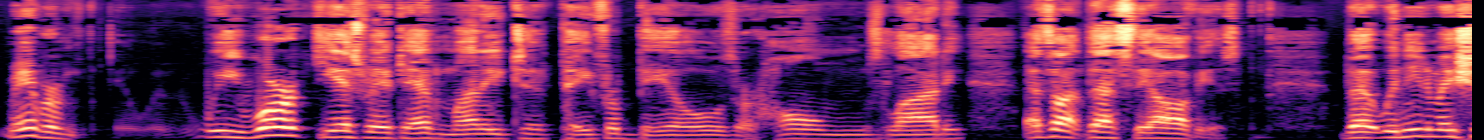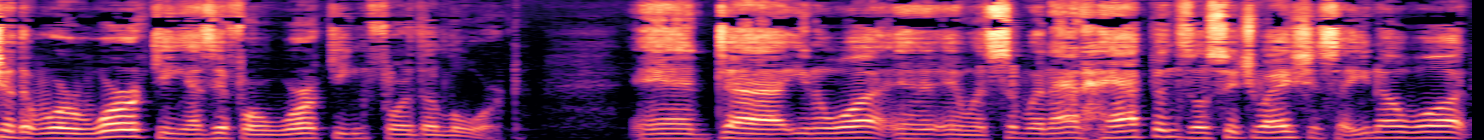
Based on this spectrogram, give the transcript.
remember we work, yes, we have to have money to pay for bills or homes, lighting. That's not, that's the obvious. But we need to make sure that we're working as if we're working for the Lord. And uh, you know what? And, when, when that happens, those situations, say, you know what?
